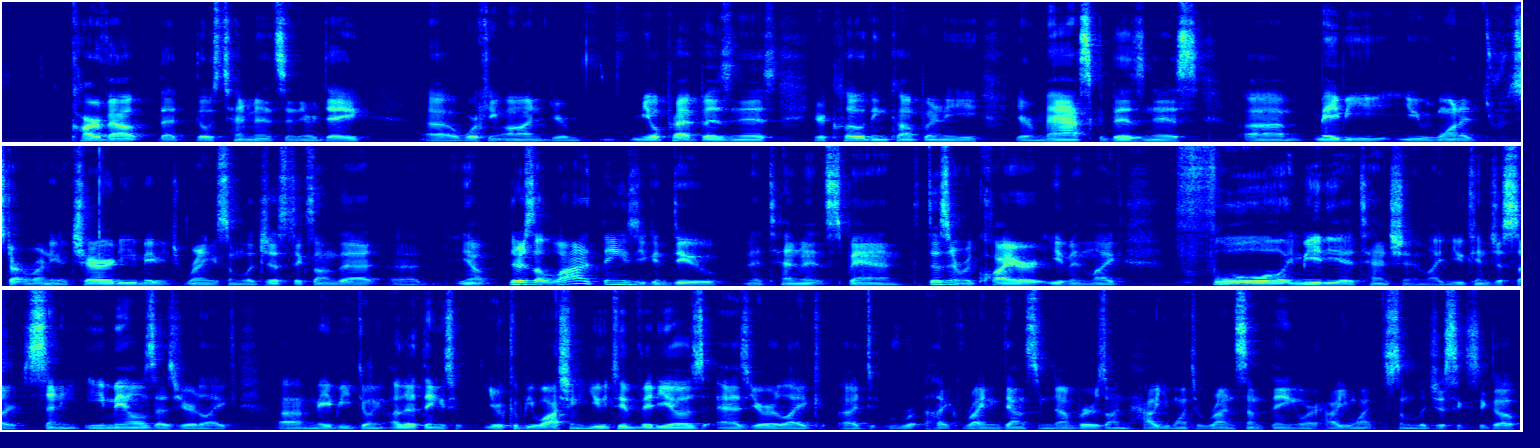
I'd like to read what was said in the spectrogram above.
carve out that those 10 minutes in your day uh, working on your meal prep business, your clothing company, your mask business, um, maybe you want to start running a charity, maybe running some logistics on that. Uh, you know, there's a lot of things you can do in a 10 minute span that doesn't require even like full immediate attention. Like you can just start sending emails as you're like uh, maybe doing other things. You could be watching YouTube videos as you're like uh, like writing down some numbers on how you want to run something or how you want some logistics to go.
